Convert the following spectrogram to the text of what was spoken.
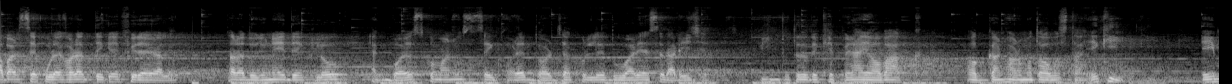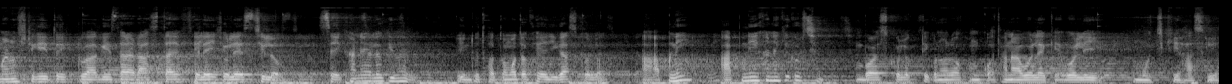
আবার সে কুড়ে ঘরের দিকে ফিরে গেল। তারা দুজনেই দেখল এক বয়স্ক মানুষ সেই ঘরের দরজা খুললে দুয়ারে এসে দাঁড়িয়েছে। পিন্টুতে তো দেখে প্রায় অবাক, অজ্ঞান হওয়ার মতো অবস্থা। এ কি? এই মানুষটিকেই তো একটু আগে তারা রাস্তায় ফেলেই চলে এসেছিল। সেখানে এলো কীভাবে? পিন্টু থতমত খেয়ে জিজ্ঞাসা করল, আপনি? আপনি এখানে কি করছেন? বয়স্ক লোকটি কোনো রকম কথা না বলে কেবলই মুচকি হাসলো।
